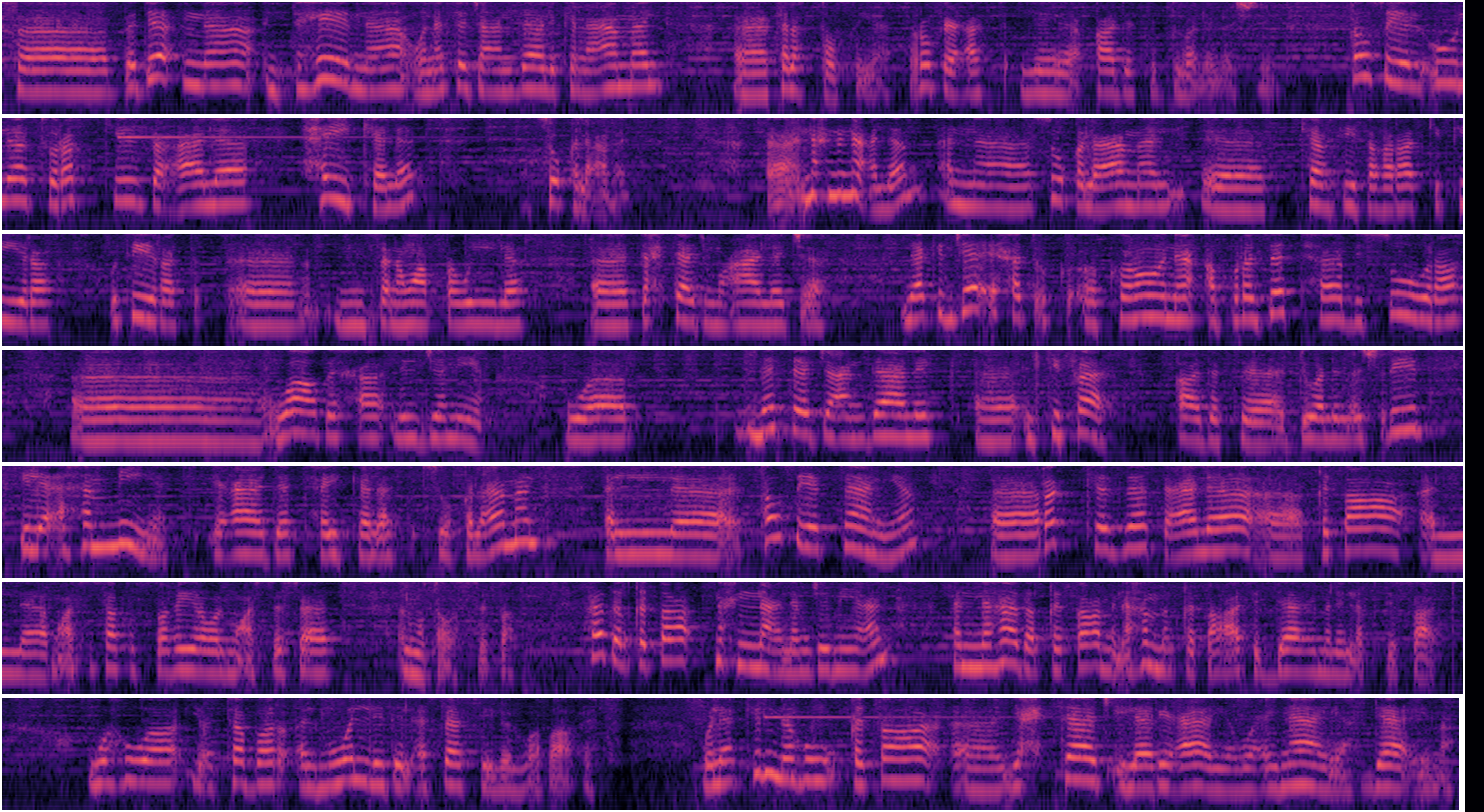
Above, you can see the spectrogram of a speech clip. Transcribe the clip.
فبدأنا انتهينا ونتج عن ذلك العمل آه، ثلاث توصيات. رفعت لقادة الدول العشرين. التوصية الأولى تركز على هيكلة سوق العمل. آه، نحن نعلم أن سوق العمل آه، كان فيه ثغرات كثيرة أثيرت من سنوات طويلة تحتاج معالجة. لكن جائحة كورونا أبرزتها بصورة آه، واضحة للجميع ونتج عن ذلك آه، التفات قادة الدول العشرين إلى أهمية إعادة هيكلة سوق العمل. التوصية الثانية آه، ركزت على قطاع المؤسسات الصغيرة والمؤسسات المتوسطة. هذا القطاع نحن نعلم جميعا أن هذا القطاع من أهم القطاعات الداعمة للاقتصاد وهو يعتبر المولد الأساسي للوظائف. ولكنه قطاع آه، يحتاج إلى رعاية وعناية دائمة.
